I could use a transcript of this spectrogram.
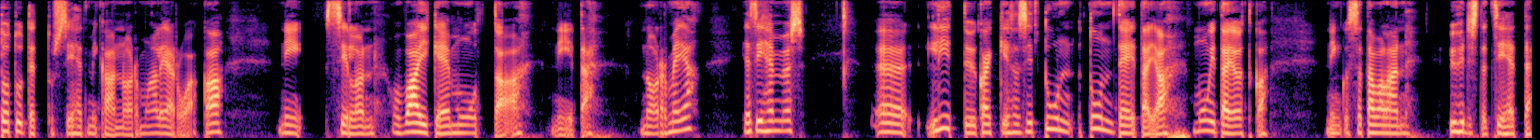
totutettu siihen, että mikä on normaalia ruokaa, niin silloin on vaikea muuttaa niitä normeja. Ja siihen myös ö, liittyy kaikkia tun, tunteita ja muita, jotka niin sä tavallaan yhdistät siihen, että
